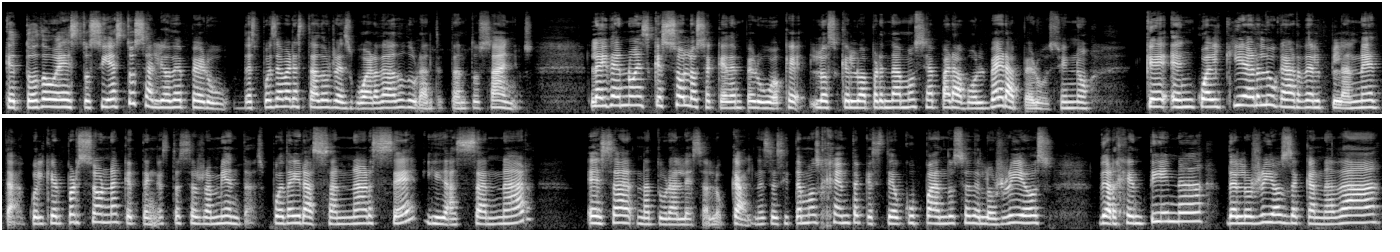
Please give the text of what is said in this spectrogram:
que todo esto, si esto salió de Perú después de haber estado resguardado durante tantos años, la idea no es que solo se quede en Perú o que los que lo aprendamos sea para volver a Perú, sino que en cualquier lugar del planeta, cualquier persona que tenga estas herramientas pueda ir a sanarse y a sanar esa naturaleza local. Necesitamos gente que esté ocupándose de los ríos de Argentina, de los ríos de Canadá,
